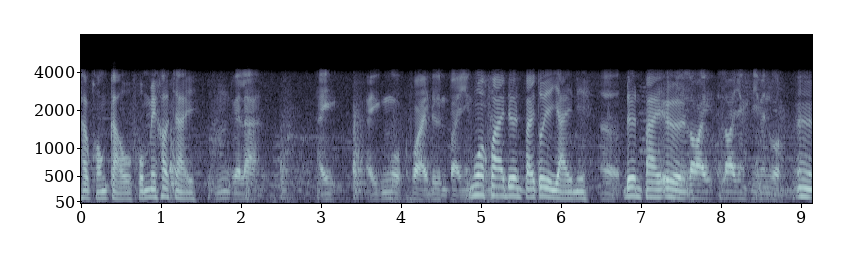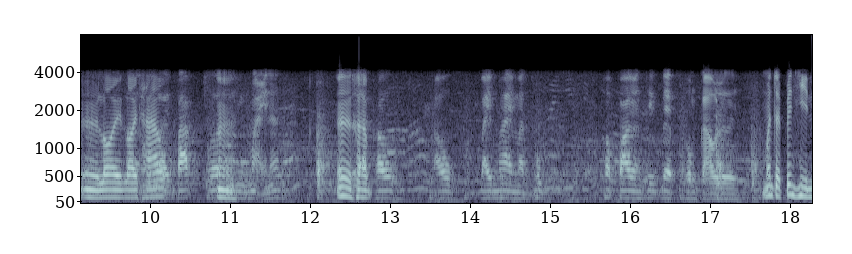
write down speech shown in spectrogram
ครับของเก่าผมไม่เข้าใจอืมเวลา ไอ้ไอ้งวกควายเดินไปอย่างงัวควายเดินไปตัวใหญ่ๆนี่ เออเดินไปเออลอยลอยอย่างที่มันบอกเออเออลอยลอยเท้าลอยปั๊บเออเออใหม่นะเออครับเขาเอาใบไม้มาทุบเข้าเป่าอย่างที่แบบของเก่าเลย มันจะเป็นหิน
